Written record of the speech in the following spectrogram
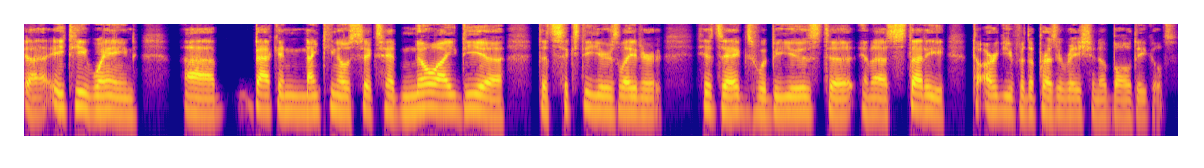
uh, A.T. Wayne, uh, back in 1906 had no idea that 60 years later his eggs would be used to in a study to argue for the preservation of bald eagles.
